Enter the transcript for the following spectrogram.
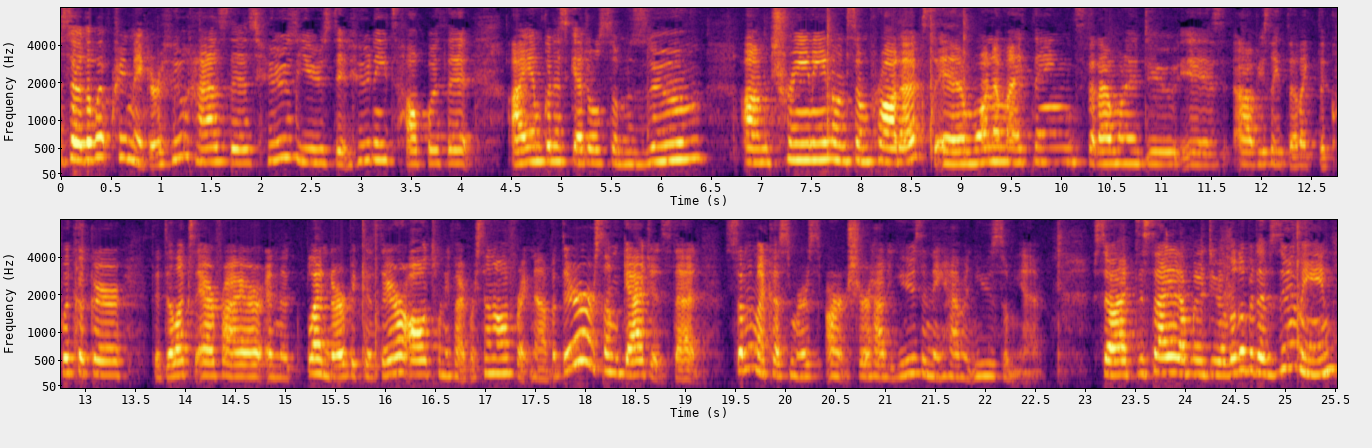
So the whipped cream maker, who has this? Who's used it? Who needs help with it? I am going to schedule some Zoom um, training on some products. And one of my things that I want to do is obviously the, like the quick cooker, the deluxe air fryer, and the blender because they're all 25% off right now. But there are some gadgets that some of my customers aren't sure how to use and they haven't used them yet. So I decided I'm going to do a little bit of zooming,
